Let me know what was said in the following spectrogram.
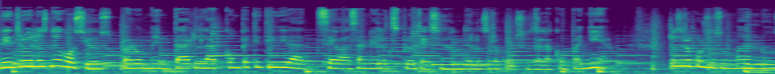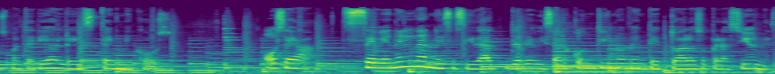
Dentro de los negocios, para aumentar la competitividad se basa en la explotación de los recursos de la compañía, los recursos humanos, materiales, técnicos. O sea, se ven en la necesidad de revisar continuamente todas las operaciones,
